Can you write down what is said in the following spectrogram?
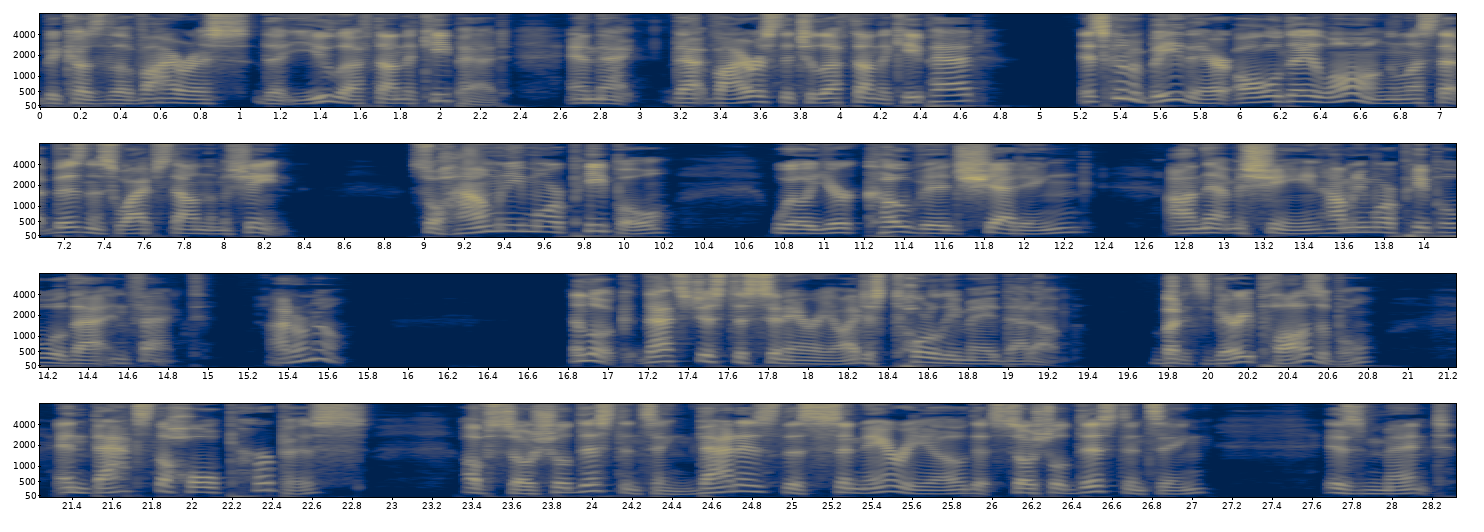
because of the virus that you left on the keypad. And that, that virus that you left on the keypad, it's going to be there all day long unless that business wipes down the machine. So, how many more people will your COVID shedding on that machine, how many more people will that infect? I don't know. And look, that's just a scenario. I just totally made that up. But it's very plausible. And that's the whole purpose of social distancing. That is the scenario that social distancing is meant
